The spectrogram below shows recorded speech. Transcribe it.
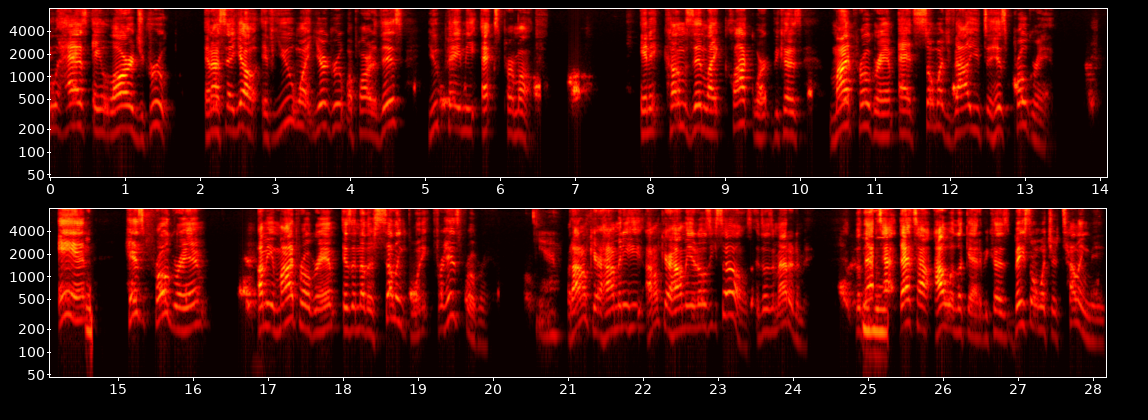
who has a large group. And I say, yo, if you want your group a part of this, you pay me X per month. And it comes in like clockwork because my program adds so much value to his program. And his program, I mean, my program is another selling point for his program. Yeah. But I don't care how many he, I don't care how many of those he sells. It doesn't matter to me. So that's mm-hmm. how, that's how I would look at it because based on what you're telling me,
